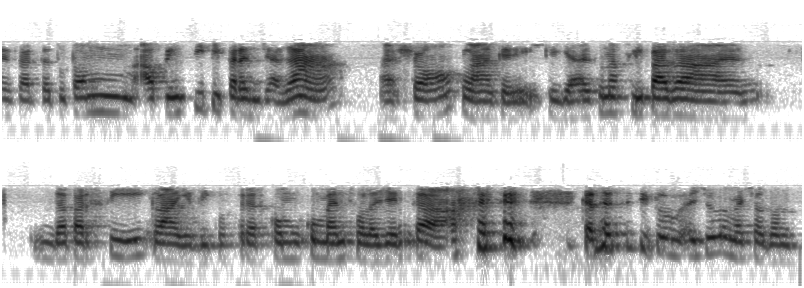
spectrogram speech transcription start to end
exacte, tothom al principi per engegar això, clar, que, que ja és una flipada de per si, clar, i dic, ostres, com convenço a la gent que, que necessito ajuda amb això? Doncs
